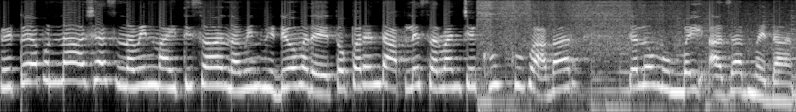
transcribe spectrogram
भेटूया पुन्हा अशाच नवीन माहितीसह नवीन व्हिडिओमध्ये. तोपर्यंत आपले सर्वांचे खूप खूप आभार. चलो मुंबई आझाद मैदान.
